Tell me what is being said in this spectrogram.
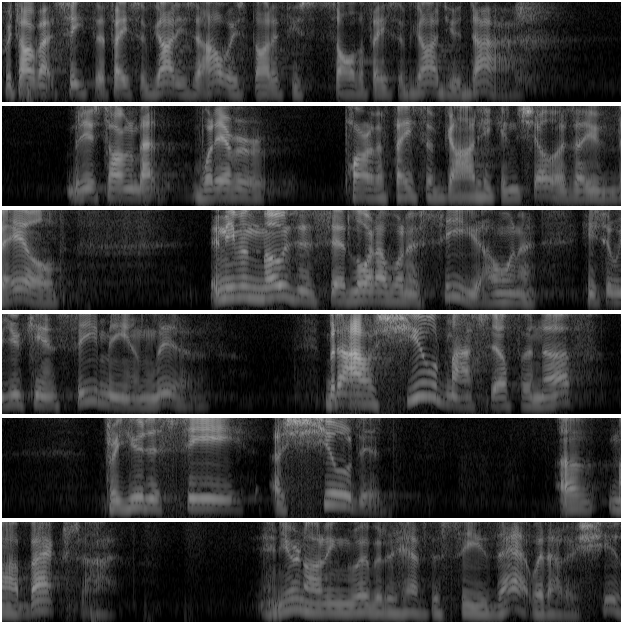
we talk about seek the face of God. He said, I always thought if you saw the face of God, you'd die. But he's talking about whatever part of the face of God he can show us, a veiled. And even Moses said, Lord, I want to see you. I want to, he said, Well, you can't see me and live. But I'll shield myself enough for you to see a shielded of my backside. And you're not even able to have to see that without a shield.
